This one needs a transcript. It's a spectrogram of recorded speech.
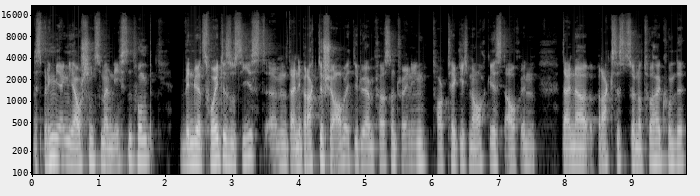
Das bringt mich eigentlich auch schon zu meinem nächsten Punkt. Wenn du jetzt heute so siehst, ähm, deine praktische Arbeit, die du im Personal Training tagtäglich nachgehst, auch in deiner Praxis zur Naturheilkunde.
